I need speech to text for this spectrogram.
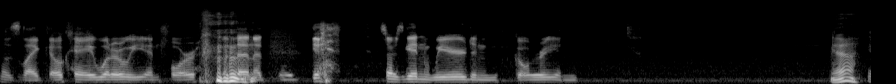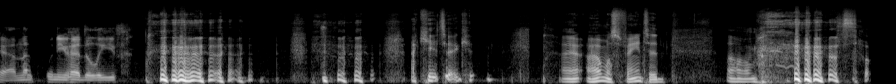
I was like, okay, what are we in for? But then it it starts getting weird and gory, and Yeah. yeah, and that's when you had to leave. I can't take it. I, I almost fainted. Um, so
